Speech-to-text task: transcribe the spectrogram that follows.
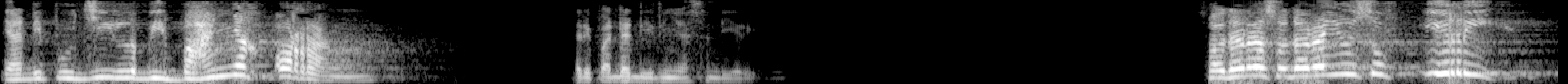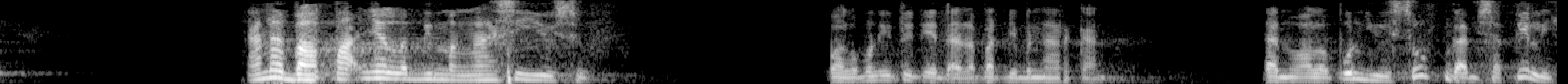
yang dipuji lebih banyak orang daripada dirinya sendiri. Saudara-saudara Yusuf iri. Karena bapaknya lebih mengasihi Yusuf. Walaupun itu tidak dapat dibenarkan. Dan walaupun Yusuf nggak bisa pilih.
